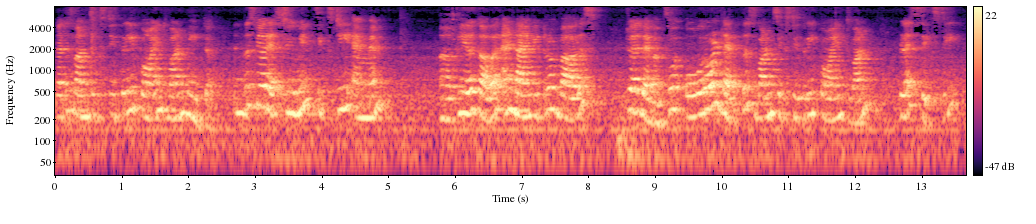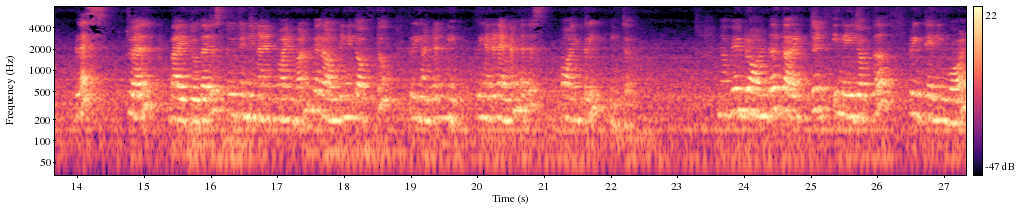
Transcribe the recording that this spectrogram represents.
That is 163.1 meter. In this we are assuming 60 mm uh, clear cover and diameter of bar is 12 mm. So overall depth is 163.1 plus 60 plus 12 by 2 that is 229.1. We are rounding it off to 300 meter, 300 mm that is 0.3 meter. Now we have drawn the corrected image of the retaining wall.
